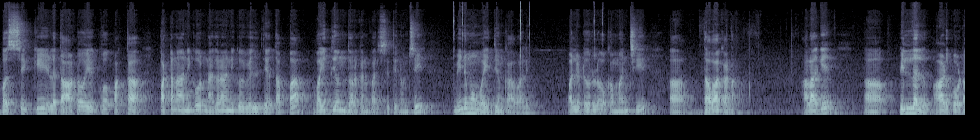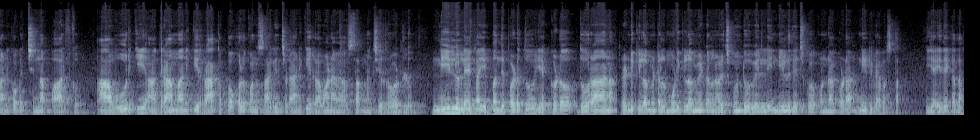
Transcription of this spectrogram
బస్సు ఎక్కి లేకపోతే ఆటో ఎక్కువ పక్క పట్టణానికో నగరానికో వెళ్తే తప్ప వైద్యం దొరకని పరిస్థితి నుంచి మినిమం వైద్యం కావాలి. పల్లెటూరులో ఒక మంచి దవాఖానా. అలాగే పిల్లలు ఆడుకోవడానికి ఒక చిన్న పార్కు. ఆ ఊరికి ఆ గ్రామానికి రాకపోకలు కొనసాగించడానికి రవాణా వ్యవస్థ మంచి రోడ్లు. నీళ్ళు లేక ఇబ్బంది పడుతూ ఎక్కడో దూరాన రెండు కిలోమీటర్లు మూడు కిలోమీటర్లు నడుచుకుంటూ వెళ్ళి నీళ్ళు తెచ్చుకోకుండా కూడా నీటి వ్యవస్థ. ఈ ఐదే కదా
